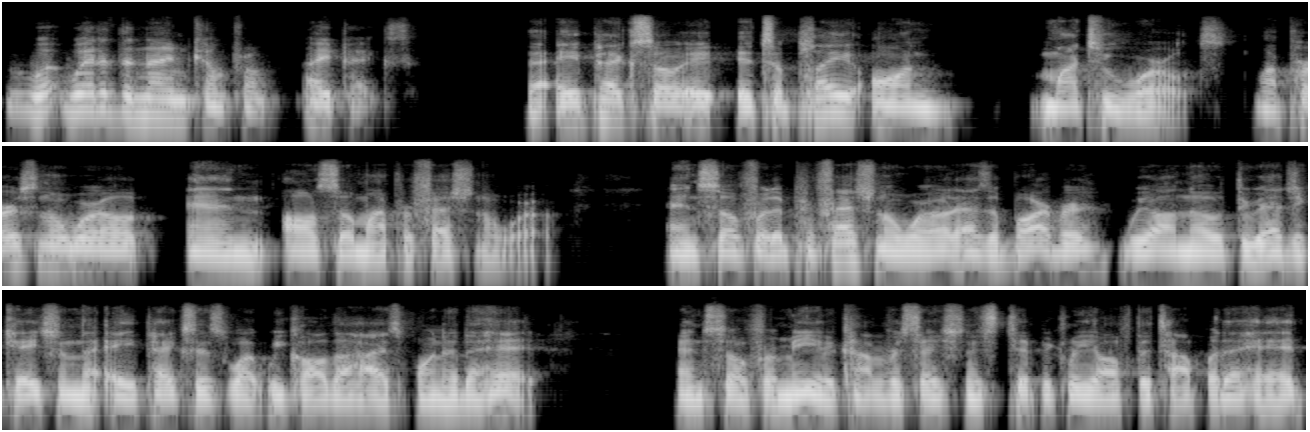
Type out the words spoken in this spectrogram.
Where did the name come from? Apex. The Apex. So it, it's a play on my two worlds, my personal world and also my professional world. And so for the professional world, as a barber, we all know through education, the apex is what we call the highest point of the head. And so for me, the conversation is typically off the top of the head.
